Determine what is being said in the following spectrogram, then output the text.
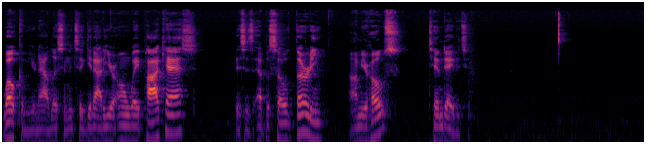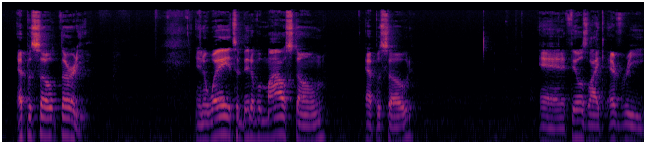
Welcome. You're now listening to Get Out of Your Own Way podcast. This is episode 30. I'm your host, Tim Davidson. Episode 30. In a way, it's a bit of a milestone episode. And it feels like every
